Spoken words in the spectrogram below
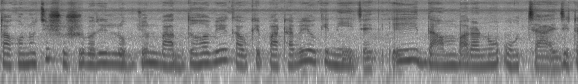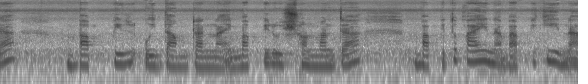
তখন হচ্ছে শ্বশুরবাড়ির লোকজন বাধ্য হবে, কাউকে পাঠাবে, ওকে নিয়ে যাইতে। এই দাম বাড়ানো ও চায় যেটা বাপ্পির ওই দামটা নাই, বাপ্পির ওই সম্মানটা বাপ্পি তো পায় না। বাপ্পি কি না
